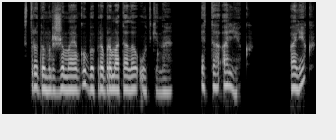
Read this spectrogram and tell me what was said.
— с трудом разжимая губы, пробормотала Уткина. «Это Олег». «Олег?»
